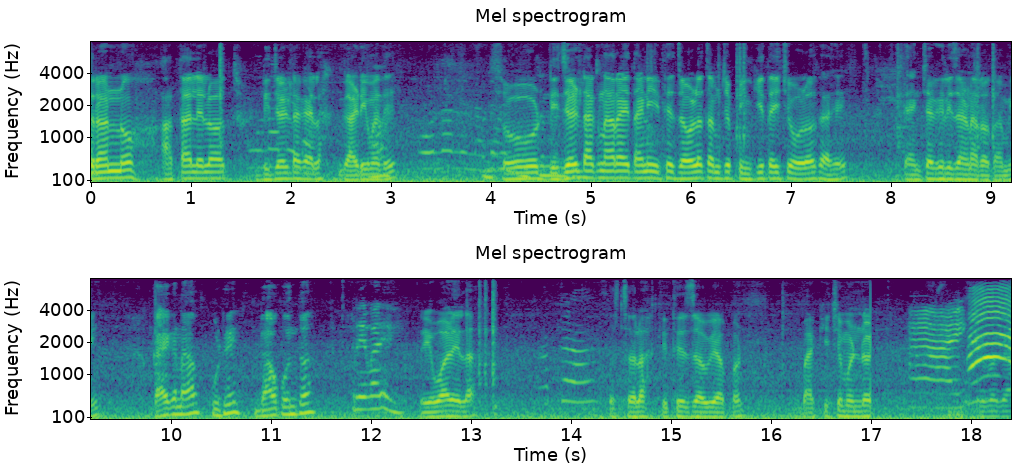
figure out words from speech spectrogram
मित्रांनो आता आलेलो आहोत डिझेल टाकायला गाडीमध्ये. सो डिझेल टाकणार आहेत आणि इथे जवळच आमच्या पिंकीताईची ओळख आहे. त्यांच्या घरी जाणार आहोत आम्ही. काय का नाव? कुठे? गाव कोणतं? रेवाळे. रेवाळेला. तर चला तिथेच जाऊया आपण. बाकीचे मंडळ. बघा.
